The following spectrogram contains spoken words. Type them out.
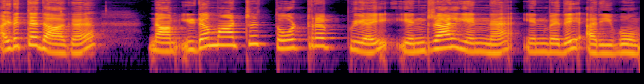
அடுத்ததாக நாம் இடமாற்று தோற்றப்பிழை என்றால் என்ன என்பதை அறிவோம்.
